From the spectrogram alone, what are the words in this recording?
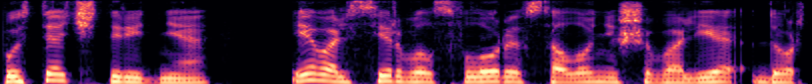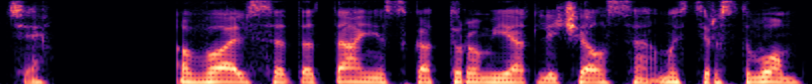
Спустя четыре дня я вальсировал с Флорой в салоне «Шевалье Дорти». Вальс — это танец, в котором я отличался мастерством.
